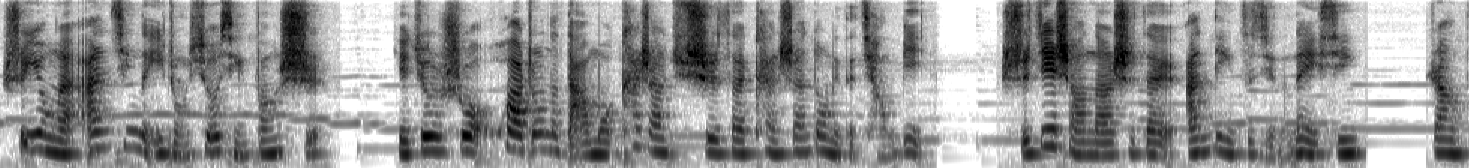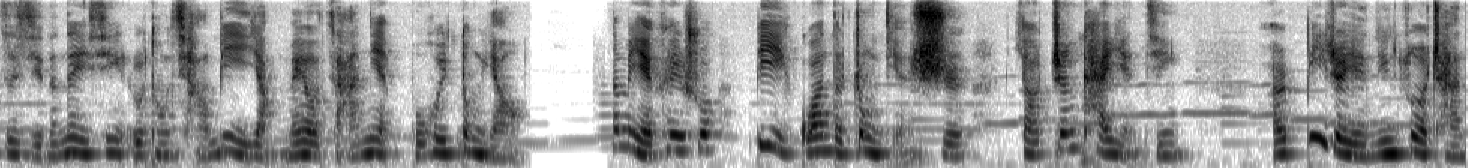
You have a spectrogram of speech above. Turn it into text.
是用来安心的一种修行方式。也就是说，画中的达摩看上去是在看山洞里的墙壁，实际上呢是在安定自己的内心。让自己的内心如同墙壁一样没有杂念，不会动摇。那么也可以说，闭关的重点是要睁开眼睛，而闭着眼睛坐禅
